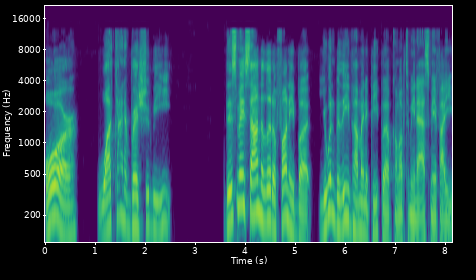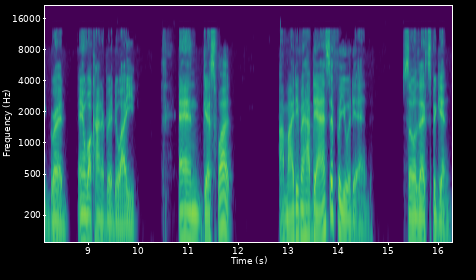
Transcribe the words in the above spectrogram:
Or what kind of bread should we eat? This may sound a little funny, but you wouldn't believe how many people have come up to me and asked me if I eat bread and what kind of bread do I eat. And guess what? I might even have the answer for you at the end. So let's begin.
